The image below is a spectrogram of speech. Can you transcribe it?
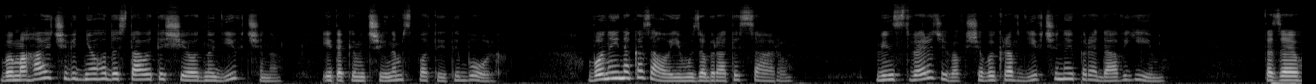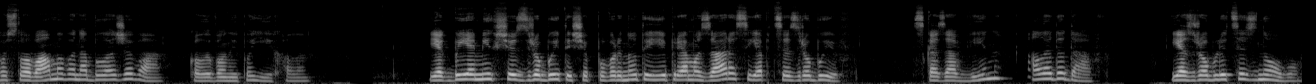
вимагаючи від нього доставити ще одну дівчину і таким чином сплатити борг. Вони й наказали йому забрати Сару. Він стверджував, що викрав дівчину і передав їм. Та, за його словами, вона була жива, коли вони поїхали. Якби я міг щось зробити, щоб повернути її прямо зараз, я б це зробив, сказав він, але додав Я зроблю це знову,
